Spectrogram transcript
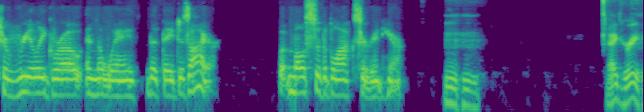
to really grow in the way that they desire. But most of the blocks are in here. Mm-hmm. I agree.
